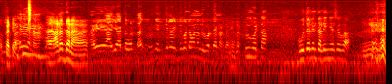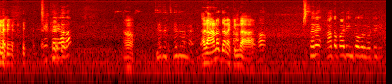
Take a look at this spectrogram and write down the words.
ఒకటి. అనొద్దనా? అరే అది అట్లా కొట్ట- ఎందుకు ఎందుకు కొట్టమని నువ్వు కొడతాను టూ కొట్టా బూతల్ని తల్లించేసావుగా ఎట్లా చేయాలా? ఆ. చేతులు చేతులు ఉన్నాయి. అది అనొద్దనా కింద? సరే నాతో పాటు ఇంకొకరు కొట్టింది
